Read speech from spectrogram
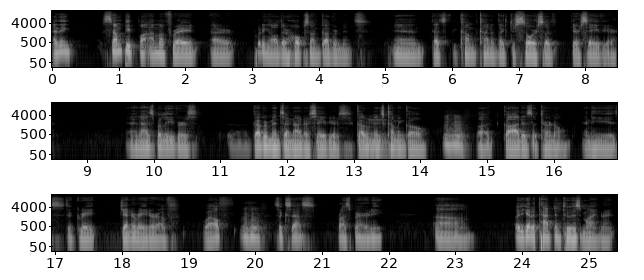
I think some people, I'm afraid, are putting all their hopes on governments, and that's become kind of like the source of their savior. And as believers, uh, governments are not our saviors. Governments Mm. come and go, Mm-hmm. but God is eternal, and He is the great generator of wealth, Mm-hmm. success, prosperity. Um, but you got to tap into His mind, right?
